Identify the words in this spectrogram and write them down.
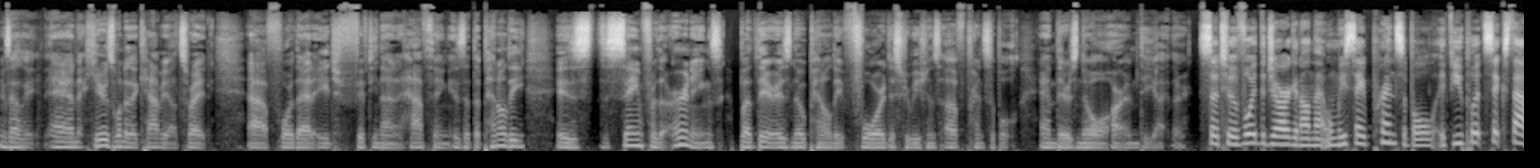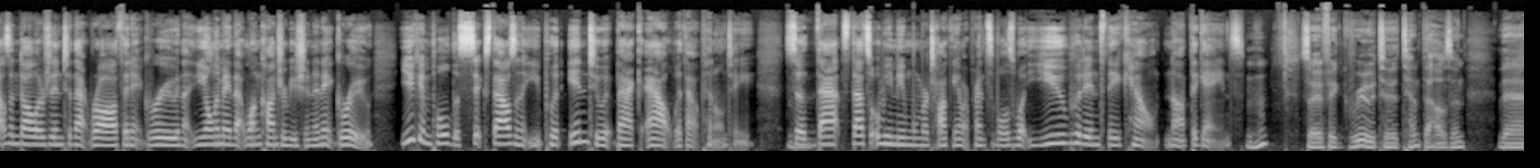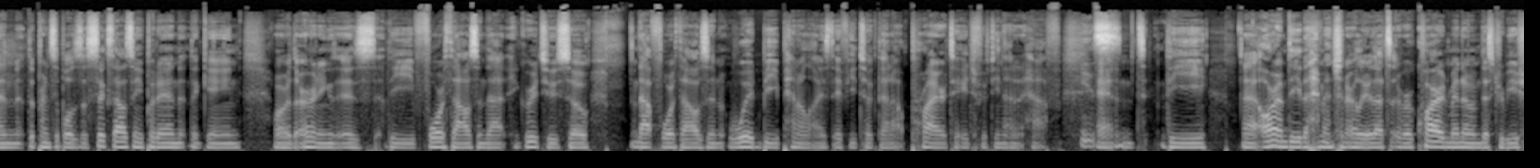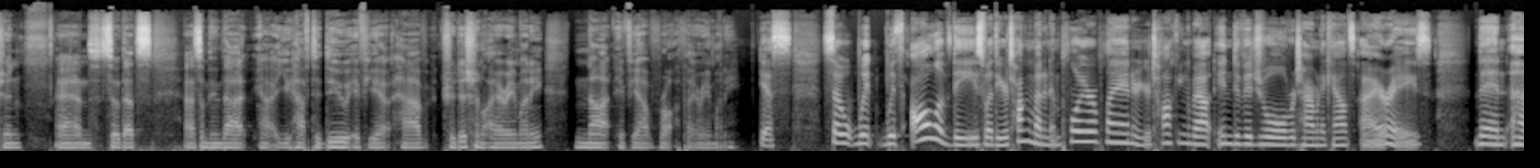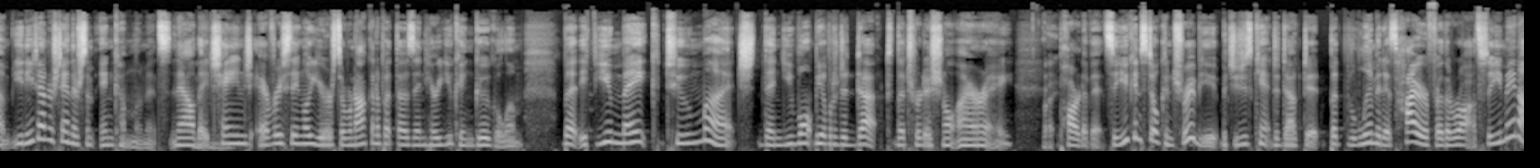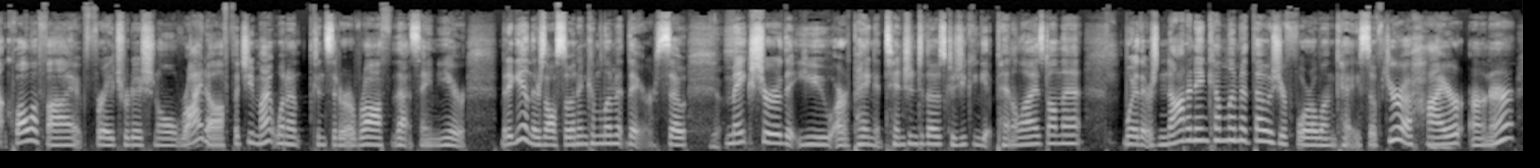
Exactly. And here's one of the caveats, right, uh, for that age 59 and a half thing is that the penalty is the same for the earnings, but there is no penalty for distributions of principal, and there's no RMD either. So to avoid the jargon on that, when we say principal, if you put $6,000 into that Roth and it grew and that you only made that one contribution and it grew, you can pull the 6000 that you put into it back out without penalty. So mm-hmm. that's that's what we mean when we're talking about principal is what you put into the account, not the gains. Mm-hmm. So if it grew to 10,000 then the principal is the 6000 you put in, the gain or the earnings is the 4000 that it grew to. So that 4000 would be penalized if you took that out prior to age 59 and a half. Yes. And the uh, RMD that I mentioned earlier, that's a required minimum distribution. And so that's uh, something that uh, you have to do if you have traditional IRA money, not if you have Roth IRA money. Yes. So with with all of these, whether you're talking about an employer plan or you're talking about individual retirement accounts, IRAs, then um, you need to understand there's some income limits. Now, they mm-hmm. change every single year, so we're not going to put those in here. You can Google them. But if you make too much, then you won't be able to deduct the traditional IRA right. part of it. So you can still contribute, but you just can't deduct it. But the limit is higher for the Roth. So you may not qualify for a traditional write off, but you might want to consider a Roth that same year. But again, there's also an income limit there. So yes. make sure that you are paying attention to those because you can get penalized on that. Where there's not an income limit, though, is your 401k. So if you're a higher mm-hmm. earner,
